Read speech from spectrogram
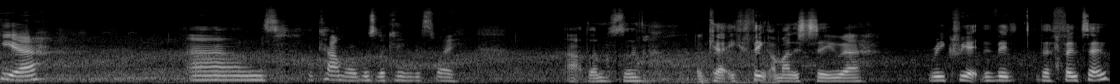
here and the camera was looking this way at them so okay I think I managed to uh, recreate the vid the photo.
